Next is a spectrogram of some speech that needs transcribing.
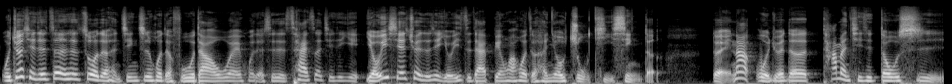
我觉得其实真的是做的很精致，或者服务到位，或者是菜色其实也有一些确实是有一直在变化，或者很有主题性的。对，那我觉得他们其实都是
